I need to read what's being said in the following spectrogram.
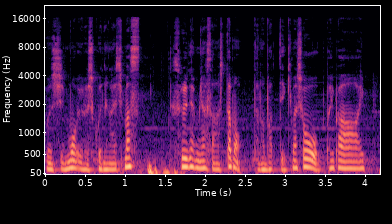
今週もよろしくお願いします。それでは皆さん明日も頼まっていきましょう。バイバイ。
